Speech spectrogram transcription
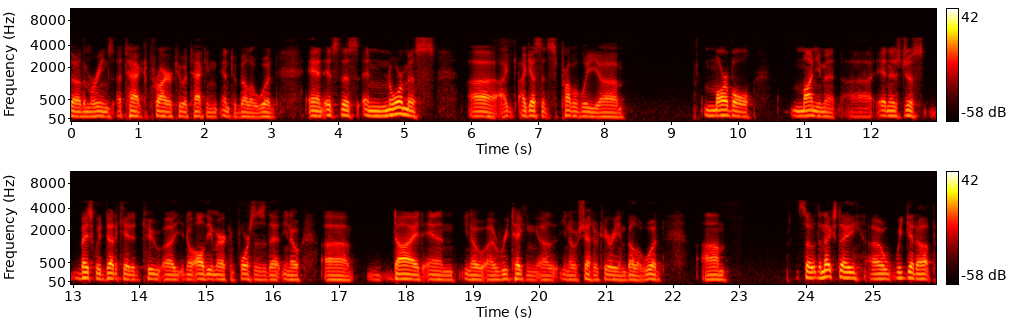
the, the Marines attacked prior to attacking into Belleau Wood. And it's this enormous, I, I, guess it's probably marble monument uh, and is just basically dedicated to uh, you know all the American forces that you know uh, died in you know uh, retaking uh, you know Chateau Thierry and Belleau Wood. Um, so the next day uh, we get up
